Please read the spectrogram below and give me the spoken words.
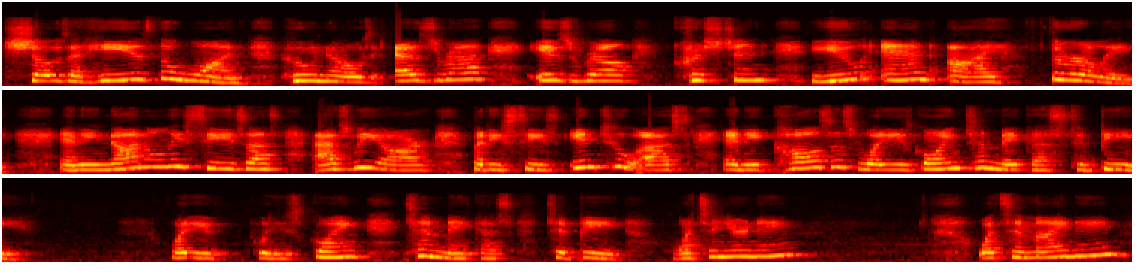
shows that he is the one who knows Ezra, Israel, Christian, you and I thoroughly. And he not only sees us as we are, but he sees into us and he calls us what he's going to make us to be. What, he, what he's going to make us to be. What's in your name? What's in my name?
